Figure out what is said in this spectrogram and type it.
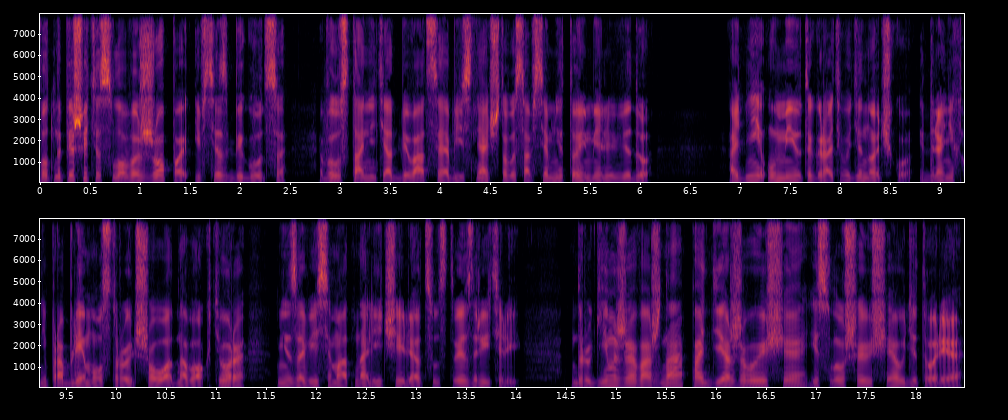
Вот напишите слово «жопа», и все сбегутся. Вы устанете отбиваться и объяснять, что вы совсем не то имели в виду. Одни умеют играть в одиночку, и для них не проблема устроить шоу одного актера, независимо от наличия или отсутствия зрителей. Другим же важна поддерживающая и слушающая аудитория.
